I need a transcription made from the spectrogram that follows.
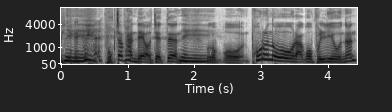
이게 네. 복잡한데 어쨌든 네. 뭐 포르노라고 불리우는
